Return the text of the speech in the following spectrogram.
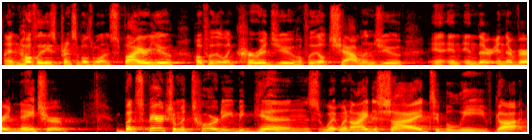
And hopefully, these principles will inspire you. Hopefully, they'll encourage you. Hopefully, they'll challenge you in, in, their, in their very nature. But spiritual maturity begins when, when I decide to believe God.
